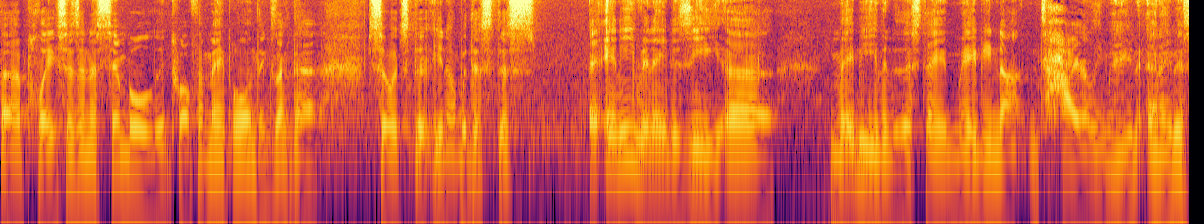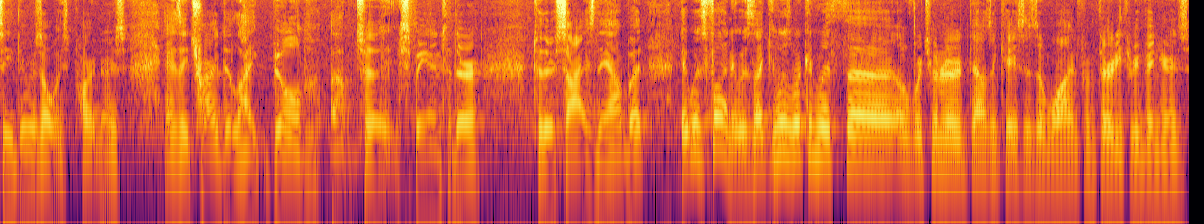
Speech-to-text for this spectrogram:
uh, places and assembled at 12th and Maple and things like that. So it's the you know, but this this, and even A to Z uh, maybe even to this day, maybe not entirely made at A to Z. There was always partners as they tried to like build up to expand to their to their size now. But it was fun. It was like it was working with uh, over 200,000 cases of wine from 33 vineyards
